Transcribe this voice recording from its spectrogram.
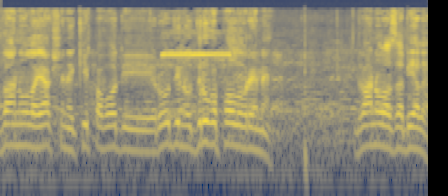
2-0 Jakšina ekipa vodi Rudinu, drugo polovreme. 2-0 za bijele.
